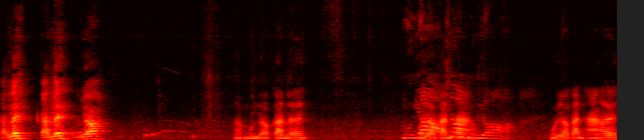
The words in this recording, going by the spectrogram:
กันเลย กันเลยมึงยออะหมูยอกัดเลย หมูยอหมูยอกันชื่อว่าหางหมูยอเหรอห มูยอกัดหางเลย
